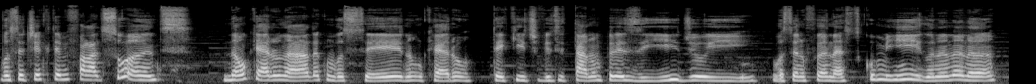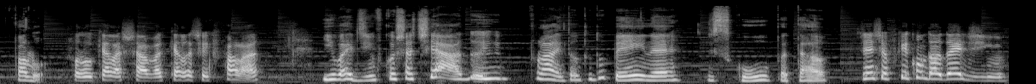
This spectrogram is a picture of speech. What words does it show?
você tinha que ter me falado isso antes. Não quero nada com você, não quero ter que te visitar num presídio e você não foi honesto comigo, nananã. Falou. Falou que ela achava que ela tinha que falar. E o Edinho ficou chateado e falou: Ah, então tudo bem, né? Desculpa tal. Gente, eu fiquei com dó do Edinho.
